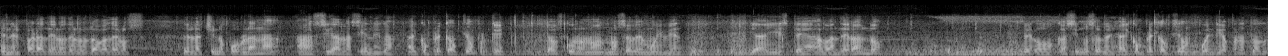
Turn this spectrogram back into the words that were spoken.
en el paradero de los lavaderos de la China Poblana hacia la Ciénega. Hay con precaución porque está oscuro, no, no se ve muy bien. Ya ahí este, abanderando, pero casi no se ve, hay con precaución. Buen día para todos.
